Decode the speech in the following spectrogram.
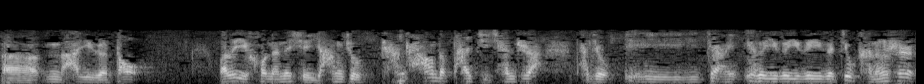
呃，拿一个刀。完了以后呢，那些羊就长长的排几千只啊，他就一这样一个一个一个一个，就可能是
